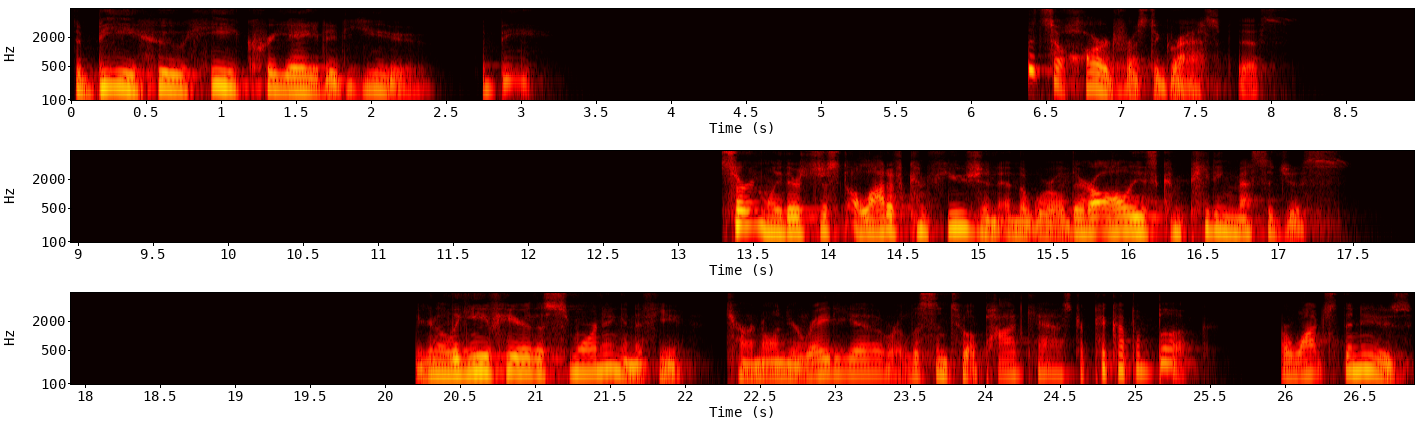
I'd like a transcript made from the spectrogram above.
to be who He created you to be. It's so hard for us to grasp this. Certainly, there's just a lot of confusion in the world. There are all these competing messages. You're going to leave here this morning, and if you turn on your radio or listen to a podcast or pick up a book or watch the news,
